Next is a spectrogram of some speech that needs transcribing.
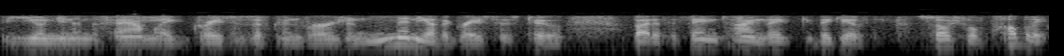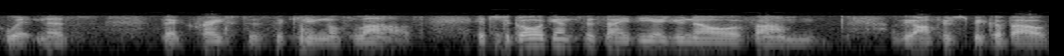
union in the family, graces of conversion, many other graces too. But at the same time, they they give social public witness that Christ is the King of love. It's to go against this idea, you know, of um, the authors speak about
